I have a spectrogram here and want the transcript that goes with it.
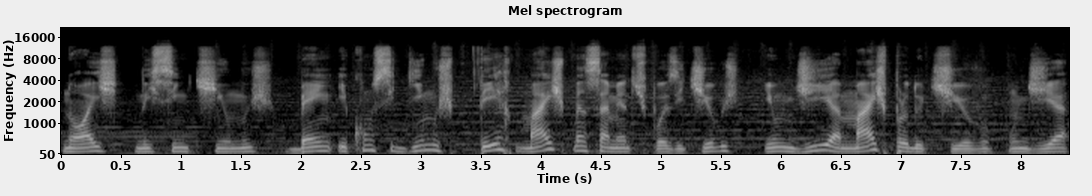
nós nos sentimos bem e conseguimos ter mais pensamentos positivos e um dia mais produtivo, um dia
